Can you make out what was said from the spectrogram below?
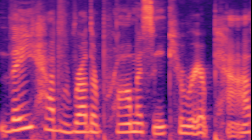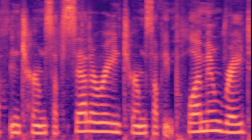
they have a rather promising career path in terms of salary, in terms of employment rate.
